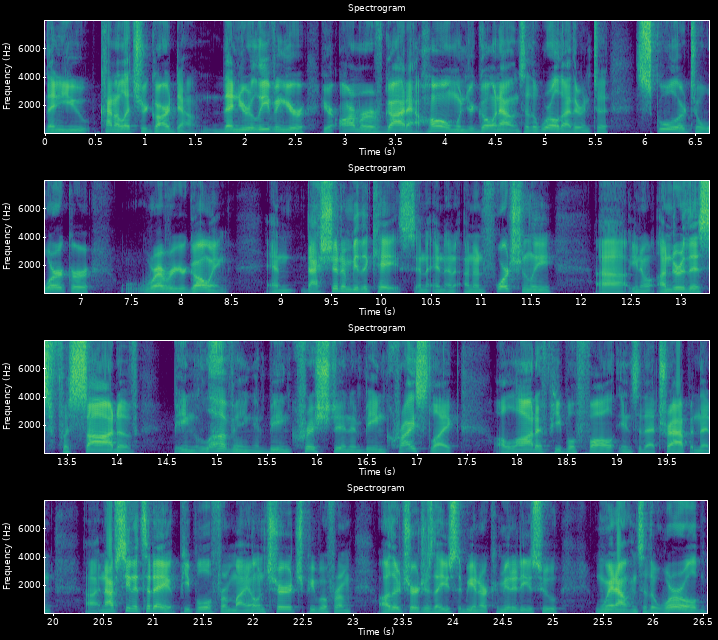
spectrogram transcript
then you kind of let your guard down. Then you're leaving your your armor of God at home when you're going out into the world, either into school or to work or wherever you're going. And that shouldn't be the case. And and, and unfortunately, uh, you know, under this facade of being loving and being Christian and being Christ-like, a lot of people fall into that trap and then uh, and I've seen it today. People from my own church, people from other churches that used to be in our communities who went out into the world,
